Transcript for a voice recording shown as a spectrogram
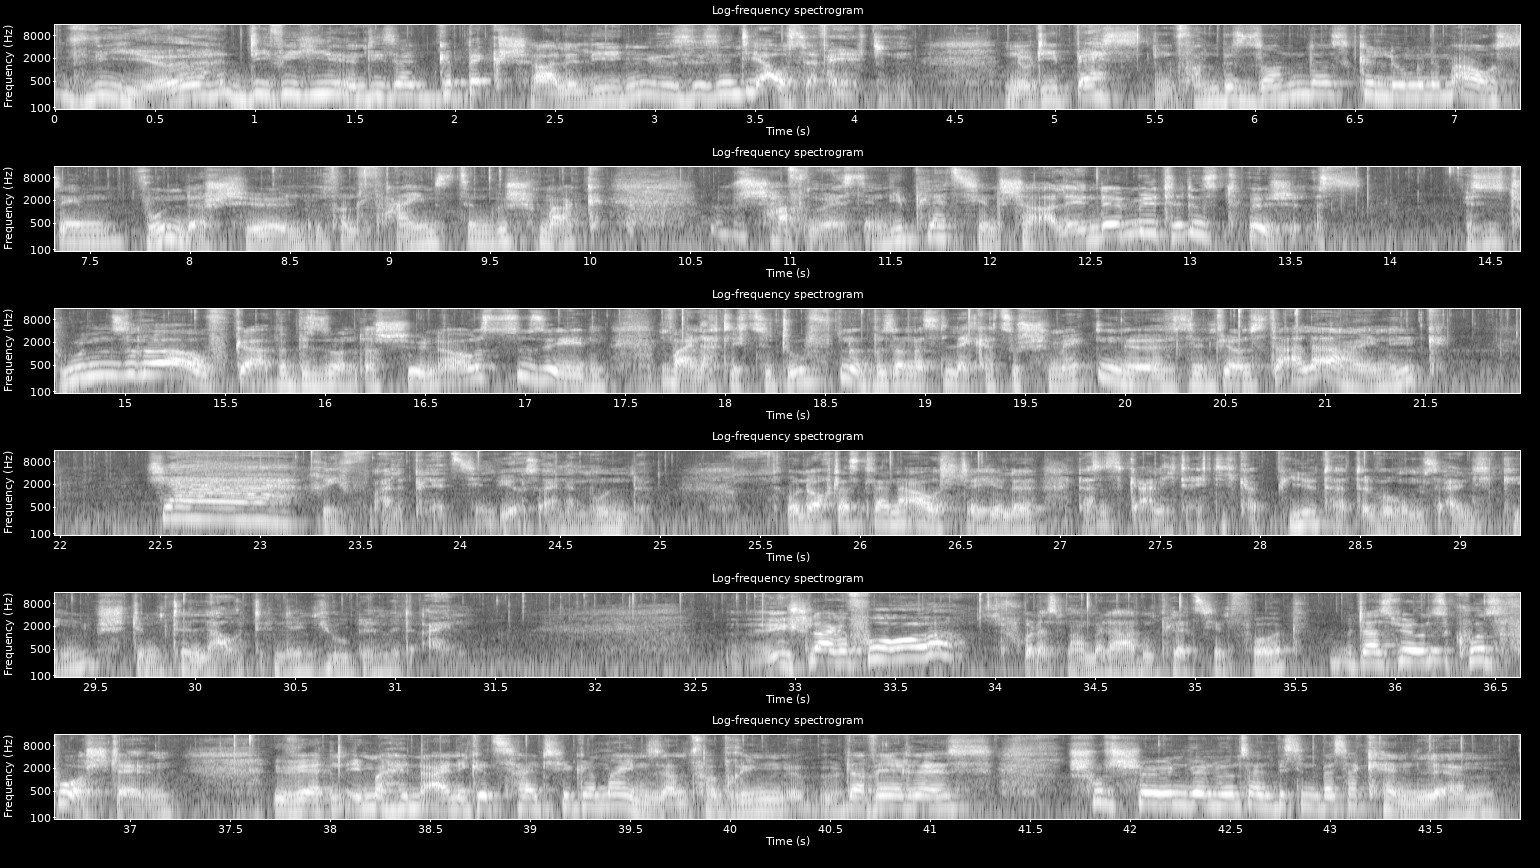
Wir, die wir hier in dieser Gebäckschale liegen, sind die Auserwählten. Nur die Besten von besonders gelungenem Aussehen, wunderschön und von feinstem Geschmack, schaffen es in die Plätzchenschale in der Mitte des Tisches. Es ist unsere Aufgabe, besonders schön auszusehen, weihnachtlich zu duften und besonders lecker zu schmecken. Sind wir uns da alle einig? Ja, riefen alle Plätzchen wie aus einem Munde. Und auch das kleine Ausstechele, das es gar nicht richtig kapiert hatte, worum es eigentlich ging, stimmte laut in den Jubel mit ein. Ich schlage vor, fuhr das Marmeladenplätzchen fort, dass wir uns kurz vorstellen. Wir werden immerhin einige Zeit hier gemeinsam verbringen. Da wäre es schon schön, wenn wir uns ein bisschen besser kennenlernen.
